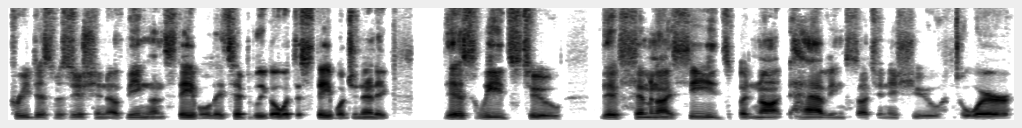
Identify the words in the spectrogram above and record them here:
predisposition of being unstable. They typically go with the stable genetic. This leads to the feminized seeds, but not having such an issue to where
